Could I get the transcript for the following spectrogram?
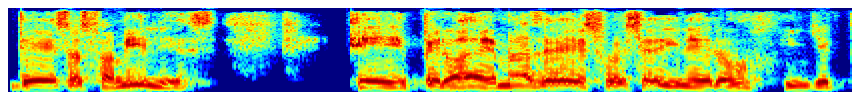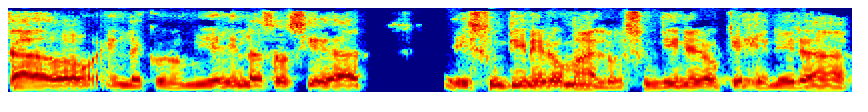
de esas familias. Eh, pero además de eso, ese dinero inyectado en la economía y en la sociedad es un dinero malo, es un dinero que genera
